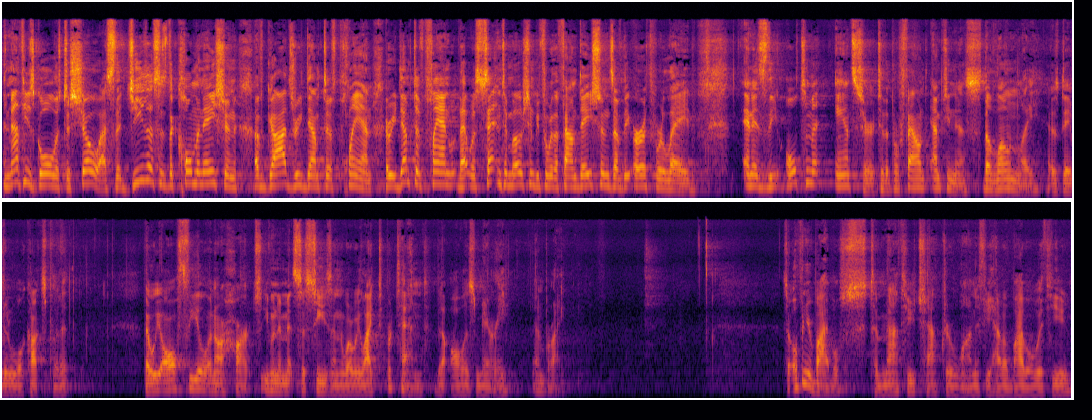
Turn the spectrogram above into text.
And Matthew's goal is to show us that Jesus is the culmination of God's redemptive plan, a redemptive plan that was set into motion before the foundations of the earth were laid, and is the ultimate answer to the profound emptiness, the lonely, as David Wilcox put it, that we all feel in our hearts, even amidst a season where we like to pretend that all is merry and bright. So open your Bibles to Matthew chapter 1 if you have a Bible with you.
